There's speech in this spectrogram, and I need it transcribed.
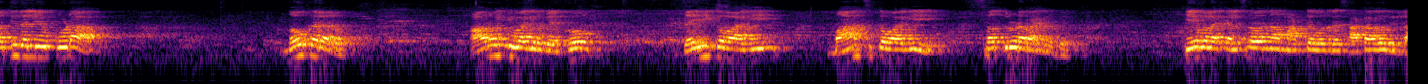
ಮಧ್ಯದಲ್ಲಿಯೂ ಕೂಡ ನೌಕರರು ಆರೋಗ್ಯವಾಗಿರಬೇಕು, ದೈಹಿಕವಾಗಿ, ಮಾನಸಿಕವಾಗಿ ಸದೃಢರಾಗಿರಬೇಕು. ಕೇವಲ ಕೆಲಸವನ್ನು ಮಾಡ್ತಾ ಹೋದರೆ ಸಾಕಾಗೋದಿಲ್ಲ.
